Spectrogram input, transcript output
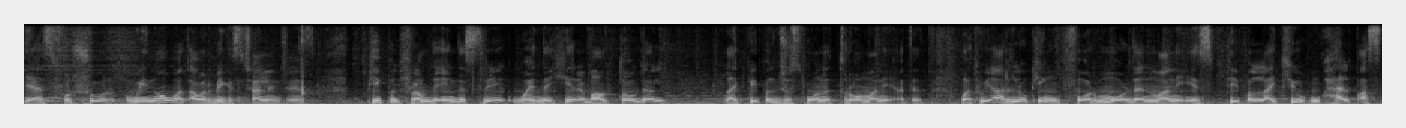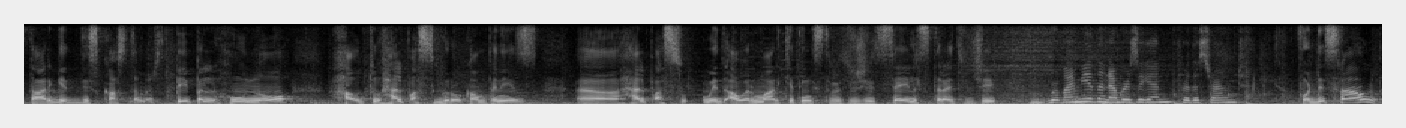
Yes, for sure. We know what our biggest challenge is. People from the industry, when they hear about Togal, like people just want to throw money at it. What we are looking for more than money is people like you who help us target these customers. People who know how to help us grow companies, uh, help us with our marketing strategy, sales strategy. Remind me of the numbers again for this round. For this round,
